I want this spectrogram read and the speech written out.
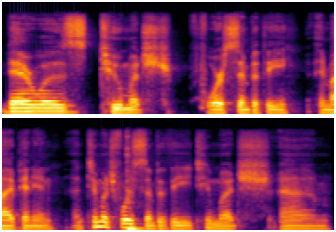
There was too much forced sympathy, in my opinion, and too much forced sympathy, too much. Um,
